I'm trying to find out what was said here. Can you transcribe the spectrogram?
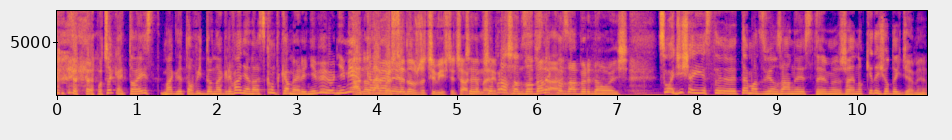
Poczekaj, to jest magnetowid do nagrywania, no ale skąd kamery? Nie, nie miałem A no tak, kamery. bo jeszcze no rzeczywiście, trzeba Czy, kamery przepraszam, za daleko tak. zabrnąłeś. Słuchaj, dzisiaj jest e, temat związany z tym, że no kiedyś odejdziemy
